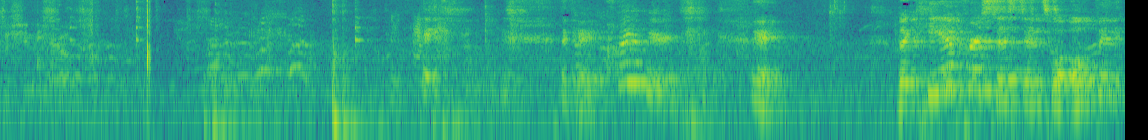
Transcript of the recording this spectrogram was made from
Does she need help? okay, stay up here. Okay. The key of persistence will open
